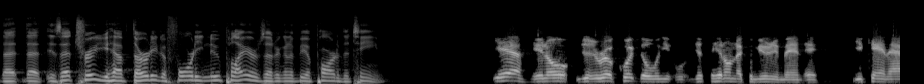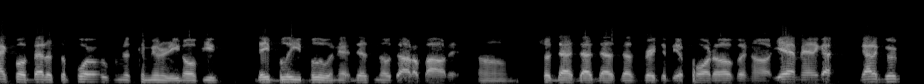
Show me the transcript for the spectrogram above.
That, that is that true? You have 30 to 40 new players that are going to be a part of the team. Yeah, you know, just real quick though, when you just to hit on that community, man, it, you can't ask for a better support from this community. You know, if you they bleed blue, and there's no doubt about it. Um, so that that that that's great to be a part of, and uh, yeah, man, I got got a good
